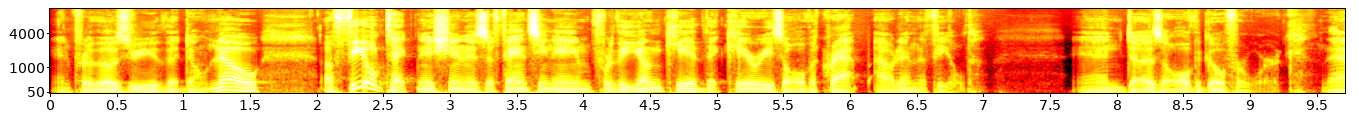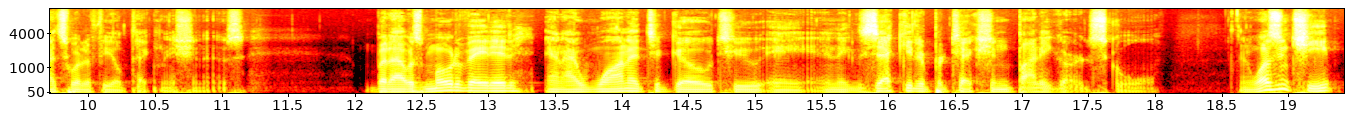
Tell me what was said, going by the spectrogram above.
And for those of you that don't know, a field technician is a fancy name for the young kid that carries all the crap out in the field and does all the gopher work. That's what a field technician is. But I was motivated and I wanted to go to a, an executive protection bodyguard school. It wasn't cheap,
